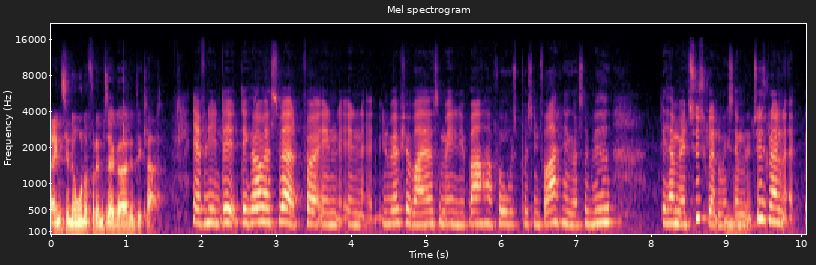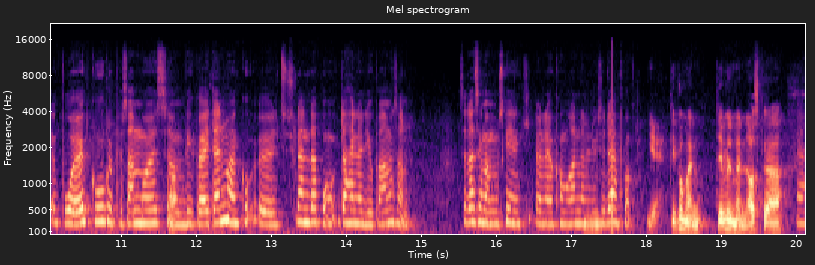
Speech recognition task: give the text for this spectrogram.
ringe til nogen og få dem til at gøre det, det er klart. Ja, fordi det, det kan jo være svært for en, en, en webshop-ejer, som egentlig bare har fokus på sin forretning, og så vide, det her med Tyskland for eksempel. Mm. Tyskland bruger jo ikke Google på samme måde, som ja. vi gør i Danmark. Øh, Tyskland, der, bruger, der handler de jo på Amazon. Så der skal man måske lave konkurrentanalyse mm. derpå. Ja, det, kunne man, det vil man også gøre ja.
